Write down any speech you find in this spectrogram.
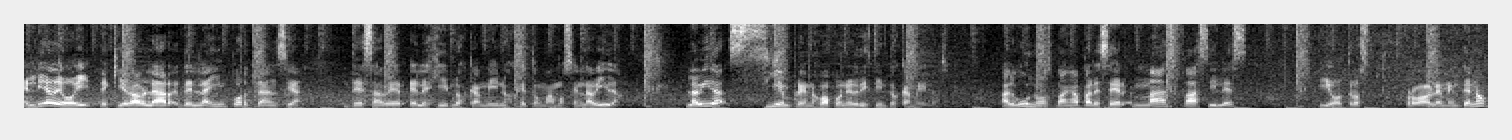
El día de hoy te quiero hablar de la importancia de saber elegir los caminos que tomamos en la vida. La vida siempre nos va a poner distintos caminos. Algunos van a parecer más fáciles y otros probablemente no.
